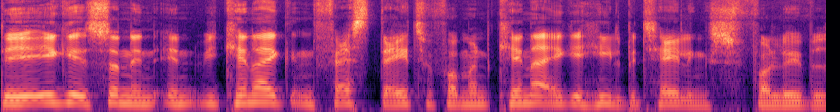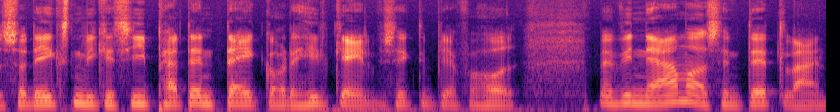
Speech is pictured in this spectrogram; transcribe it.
Det er ikke sådan en, en, vi kender ikke en fast dato, for man kender ikke helt betalingsforløbet, så det er ikke sådan, vi kan sige, per den dag går det helt galt, hvis ikke det bliver for højt. Men vi nærmer os en deadline,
